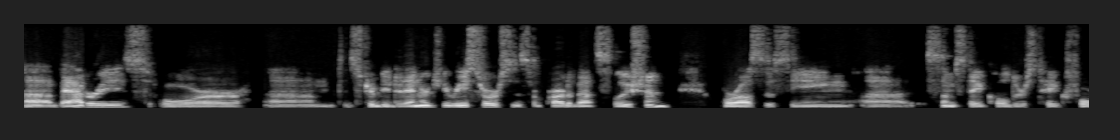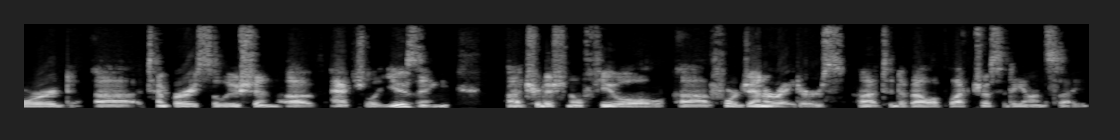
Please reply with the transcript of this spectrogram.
uh, batteries or um, distributed energy resources are part of that solution. We're also seeing uh, some stakeholders take forward uh, a temporary solution of actually using uh, traditional fuel uh, for generators uh, to develop electricity on site.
